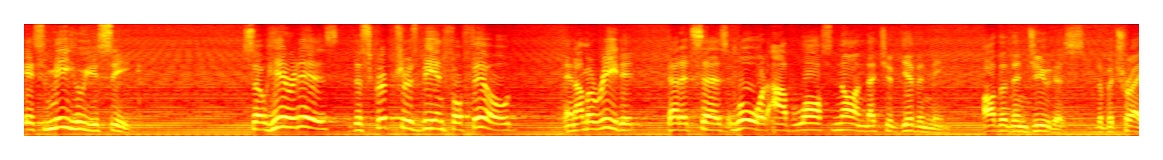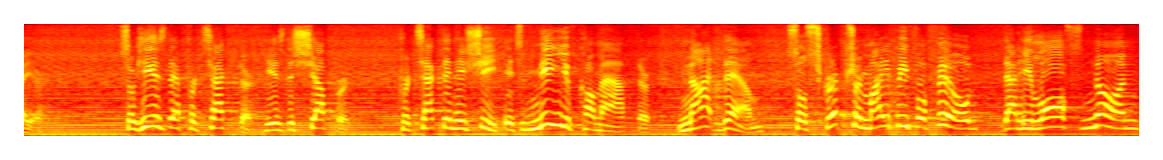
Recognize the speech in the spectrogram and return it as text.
It's me who you seek. So here it is, the scripture is being fulfilled, and I'm going to read it, that it says, Lord, I've lost none that you've given me, other than Judas, the betrayer. So he is their protector. He is the shepherd, protecting his sheep. It's me you've come after, not them. So scripture might be fulfilled that he lost none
